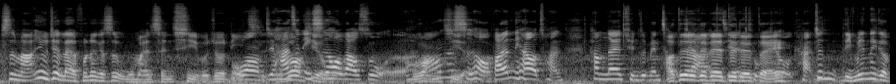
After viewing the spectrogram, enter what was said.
是吗？因为我记得莱尔夫那个是我蛮生气，我就离职。我忘记，我还是你事后告诉我的，我好忘记了像是事后，反正你还有传他们在群这边吵哦，架对对对对对对给我看，就里面那个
